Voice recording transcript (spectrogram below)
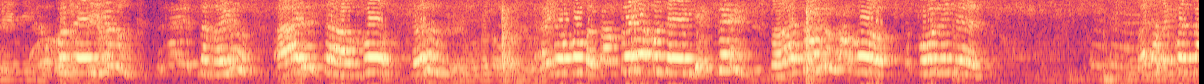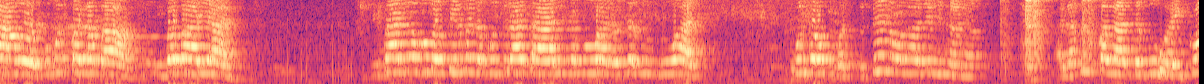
Huwag Ako sa inyo. Ayos na kayo. Ayos na ako. Eh, huwag ka na umali. Ayoko, mag-apply ako sa agency. Makatulong ako sa foreigner. Huwag akong bastusin, mga dahil na alam mo pa lahat na buhay ko.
